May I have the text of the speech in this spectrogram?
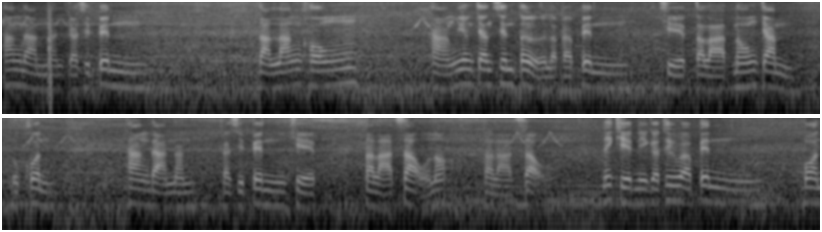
ทางด้านนั้นก็สิเป็นด้านหลังของหางเวียงจันทน์เซ็นเตอร์ แล้วก็เป็นเขตตลาดน้องจันทุกคนทางด่านนั้นก็สิเป็นเขตตลาดเสาเนาะตลาดเสาในเขตนี้ก็ถือว่าเป็นบอน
